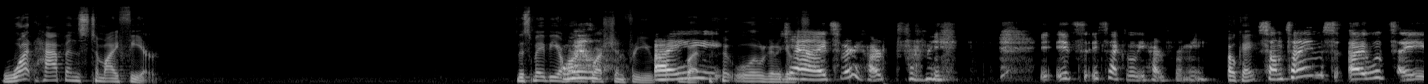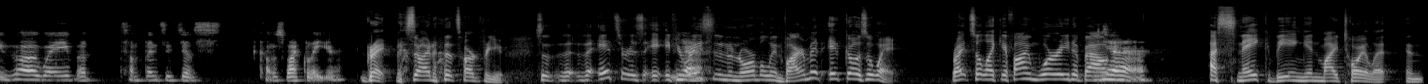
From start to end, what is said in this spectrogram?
what happens to my fear? This may be a hard Well, question for you, I- but we're gonna go. Yeah, it's very hard for me. It's it's actually hard for me. Okay. Sometimes I would say go away, but sometimes it just comes back later. Great. So I know that's hard for you. So the, the answer is if you're Yeah. raised in a normal environment, it goes away. Right? So like if I'm worried about Yeah. a snake being in my toilet, and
